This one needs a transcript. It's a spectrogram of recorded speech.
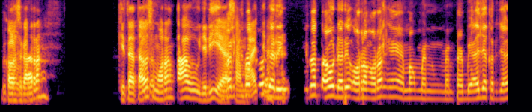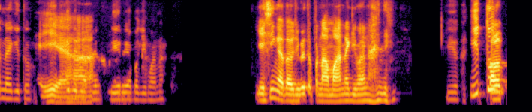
Kalau sekarang kita tahu Kita- semua orang tahu, jadi ya sama kita tahu aja. dari kita tahu dari orang-orang yang emang main main PB aja kerjaannya gitu. Iya. Main sendiri apa gimana. Ya sih nggak tahu juga tuh penamaannya gimana anjing. Iya. Itu Kalau-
